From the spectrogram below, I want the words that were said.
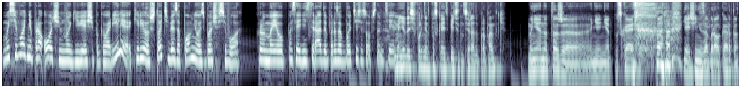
Мы сегодня про очень многие вещи поговорили. Кирилл, что тебе запомнилось больше всего? Кроме моей последней тирады про заботьтесь о собственном теле. Мне до сих пор не отпускает Петя на тирады про банки. Мне она тоже не, не отпускает. Я еще не забрал карту.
